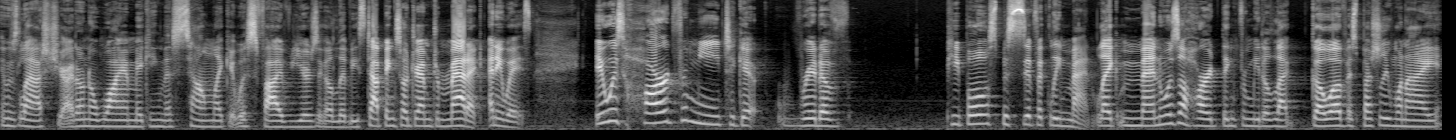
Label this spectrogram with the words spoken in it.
it was last year. I don't know why I'm making this sound like it was five years ago, Livy. Stop being so damn dramatic. Anyways, it was hard for me to get rid of people, specifically men. Like, men was a hard thing for me to let go of, especially when I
